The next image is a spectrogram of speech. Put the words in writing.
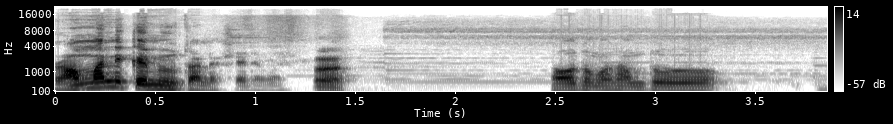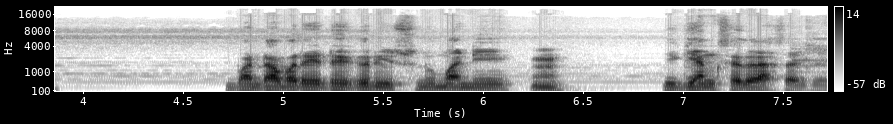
रामाने कमी होता लक्ष हा. ठेवायचं तेव्हा तुम्हाला सांगतो बंडाबा रेडेकर विष्णू माने हम्म. ही गँग सगळं असायचं.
